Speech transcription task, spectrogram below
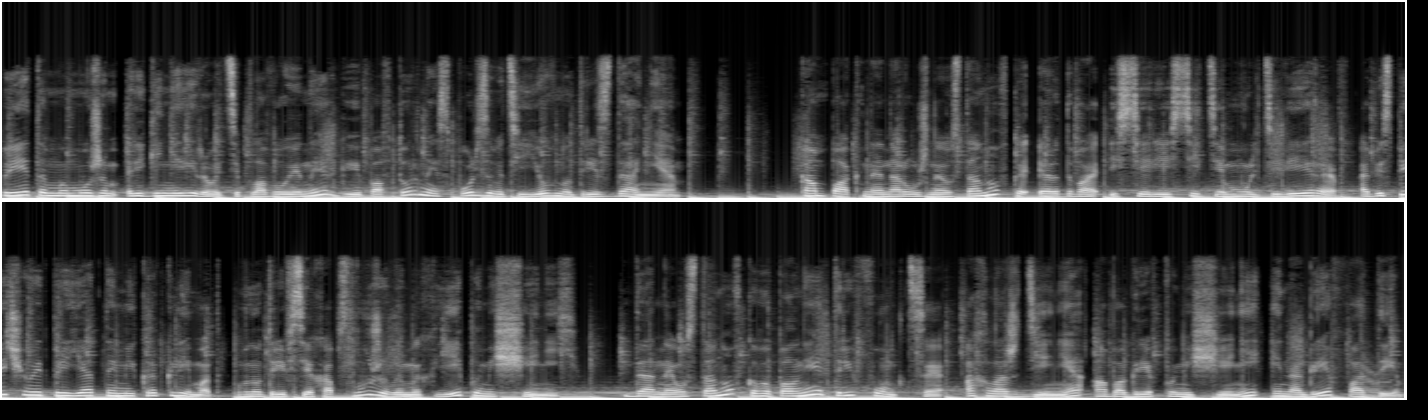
При этом мы можем регенерировать тепловую энергию и повторно использовать ее внутри здания. Компактная наружная установка R2 из серии City Multi VRF обеспечивает приятный микроклимат внутри всех обслуживаемых ей помещений. Данная установка выполняет три функции – охлаждение, обогрев помещений и нагрев воды.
